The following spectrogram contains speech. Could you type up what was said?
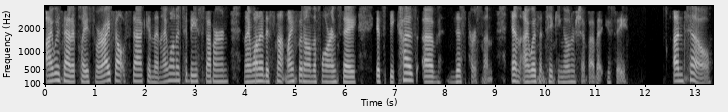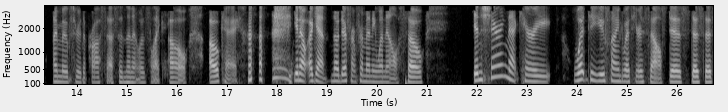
I was at a place where I felt stuck and then I wanted to be stubborn and I wanted to stomp my foot on the floor and say, it's because of this person. And I wasn't taking ownership of it, you see until I moved through the process and then it was like, oh, okay. you know, again, no different from anyone else. So in sharing that, Kerri, what do you find with yourself? Does does this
